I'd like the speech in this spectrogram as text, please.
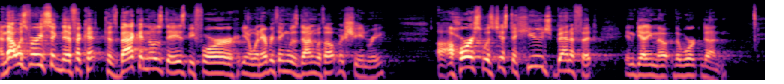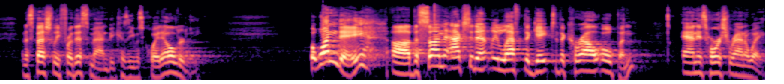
And that was very significant because back in those days, before, you know, when everything was done without machinery, a horse was just a huge benefit in getting the, the work done, and especially for this man because he was quite elderly. But one day, uh, the son accidentally left the gate to the corral open, and his horse ran away.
